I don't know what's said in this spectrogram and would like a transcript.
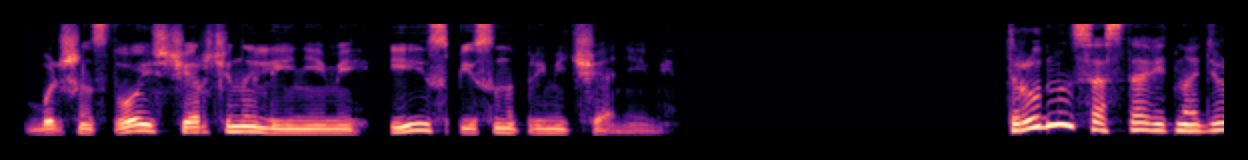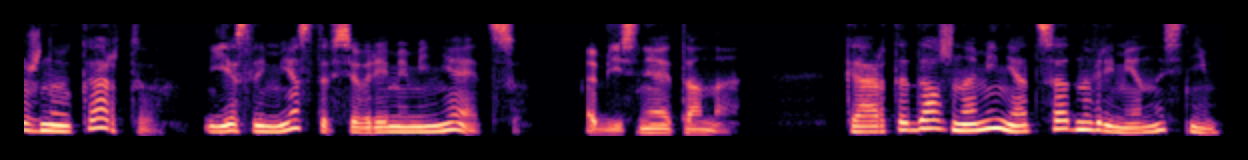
Большинство исчерчено линиями и исписано примечаниями. «Трудно составить надежную карту, если место все время меняется», — объясняет она. «Карта должна меняться одновременно с ним».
